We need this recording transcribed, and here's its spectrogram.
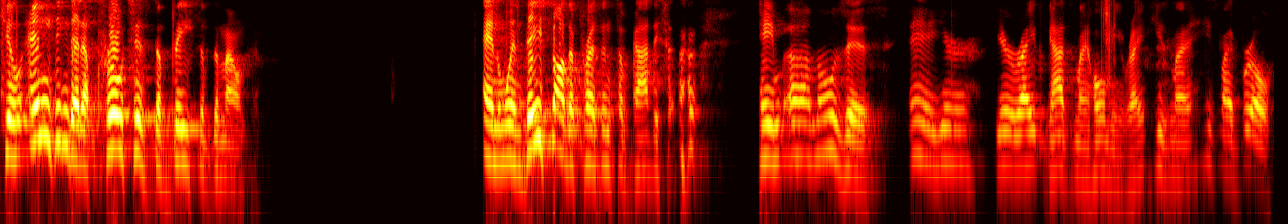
Kill anything that approaches the base of the mountain. And when they saw the presence of God, they said, "Hey, uh, Moses, hey, you're you're right. God's my homie, right? He's my he's my bro.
